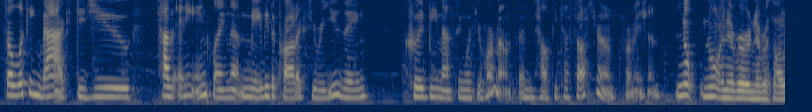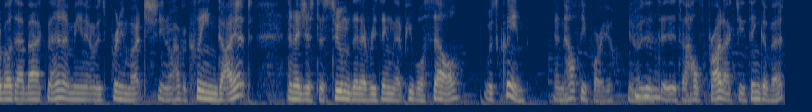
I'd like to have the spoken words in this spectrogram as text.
So looking back, did you have any inkling that maybe the products you were using could be messing with your hormones and healthy testosterone formation? No, no, I never never thought about that back then. I mean, it was pretty much, you know, have a clean diet and I just assumed that everything that people sell was clean and healthy for you. You know, mm-hmm. it's, it's a health product. You think of it.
